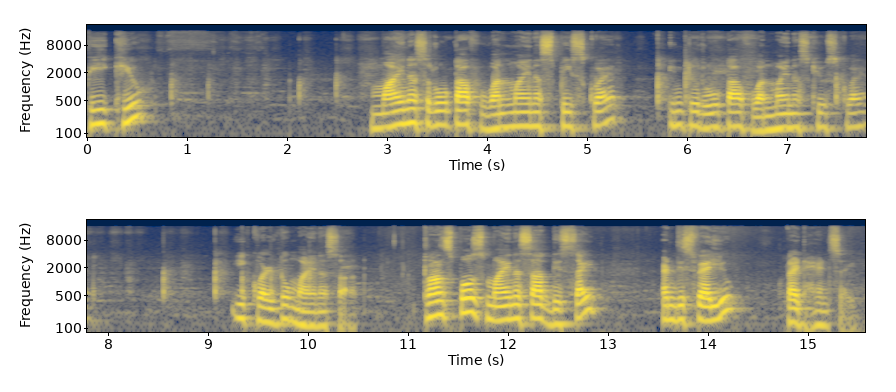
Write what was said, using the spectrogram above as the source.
PQ minus root of 1 minus P square into root of 1 minus Q square equal to minus R. Transpose minus R this side and this value right hand side.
